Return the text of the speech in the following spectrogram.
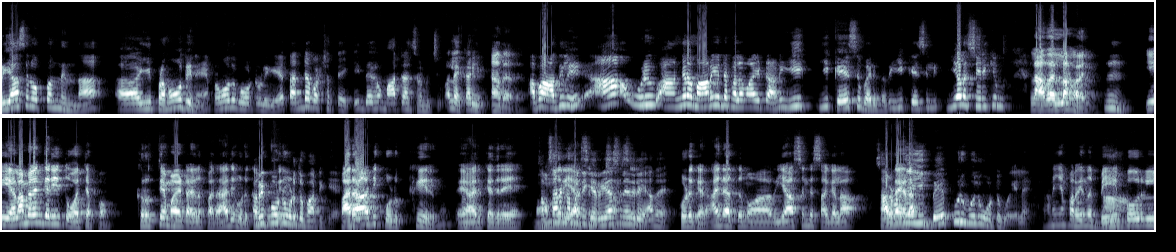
റിയാസിനൊപ്പം നിന്ന ഈ പ്രമോദിനെ പ്രമോദ് കോട്ടുള്ളിയെ തന്റെ പക്ഷത്തേക്ക് ഇദ്ദേഹം മാറ്റാൻ ശ്രമിച്ചു. അല്ലെ കരീം? അതെ അതെ അപ്പൊ അതിൽ ആ ഒരു അങ്ങനെ മാറിയതിന്റെ ഫലമായിട്ടാണ് ഈ ഈ കേസ് വരുന്നത്. ഈ കേസിൽ ഇയാളെ ശരിക്കും അല്ല അതല്ല കാര്യം. ഈ ഇളമലങ്കരി കരി തോറ്റപ്പം കൃത്യമായിട്ട് അയാൾ പരാതി കൊടുക്കാൻ റിപ്പോർട്ട്. കൊടുത്തു പാർട്ടിക്ക്. പരാതി കൊടുക്കുകയായിരുന്നു. ആർക്കെതിരെ റിയാസിനെതിരെ കൊടുക്കാൻ അതിനകത്ത് റിയാസിന്റെ സകല ഈ ബേപ്പൂർ പോലും വോട്ട് പോയി അല്ലേ? അതാണ് ഞാൻ പറയുന്നത്. ബേപ്പൂരിൽ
